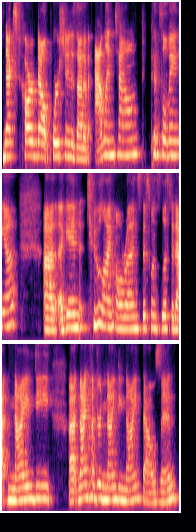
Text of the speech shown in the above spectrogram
Next carved out portion is out of Allentown, Pennsylvania. Uh, again, two line haul runs. This one's listed at 90, uh, 999,000.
